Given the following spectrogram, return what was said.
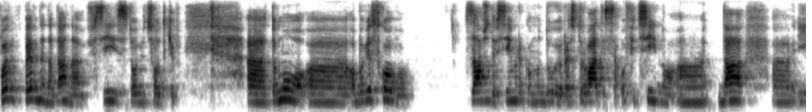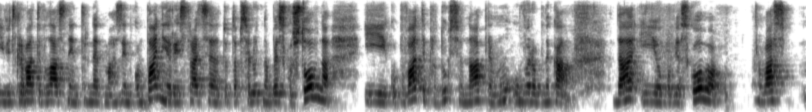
впевнена да, на всі 100%. Е, тому е, обов'язково. Завжди всім рекомендую реєструватися офіційно е, да, е, і відкривати власний інтернет-магазин компанії. Реєстрація тут абсолютно безкоштовна і купувати продукцію напряму у виробника. Да, і обов'язково у вас е,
